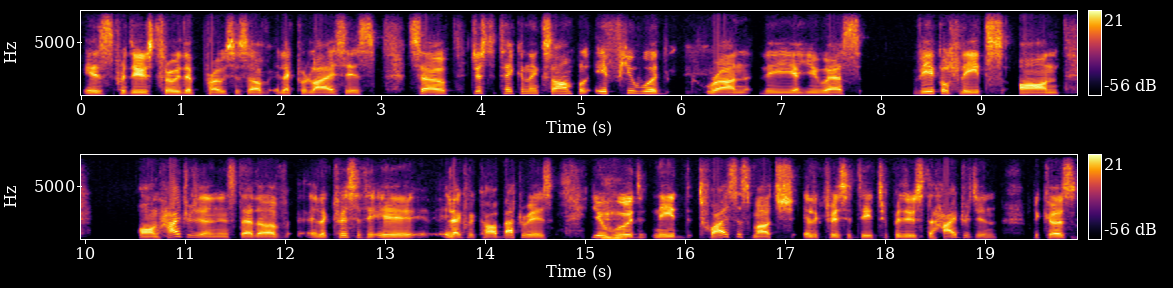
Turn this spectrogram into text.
is produced through the process of electrolysis. So just to take an example, if you would run the US vehicle fleets on on hydrogen instead of electricity electric car batteries you mm-hmm. would need twice as much electricity to produce the hydrogen because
